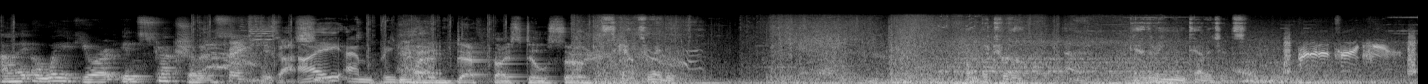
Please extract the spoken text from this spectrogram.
I await your instructions. Faith is our I am Even prepared. in death I still serve. Scouts ready. On patrol. Gathering intelligence. Predator tank here.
